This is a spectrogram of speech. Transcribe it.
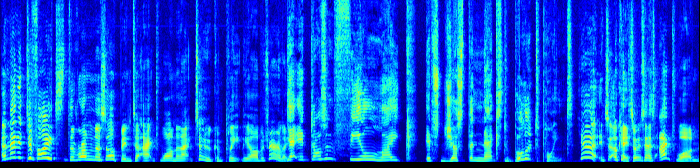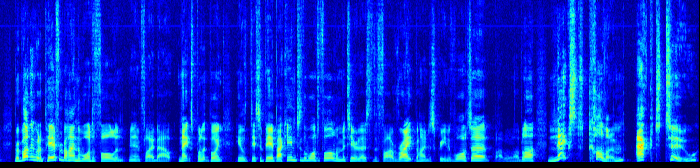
And then it divides the wrongness up into Act 1 and Act 2 completely arbitrarily. Yeah, it doesn't feel like it's just the next bullet point. Yeah, it's okay. So it says Act One: Robotnik will appear from behind the waterfall and you know, fly about. Next bullet point: he'll disappear back into the waterfall and materialize to the far right behind a screen of water. Blah blah blah blah. Next column: Act Two:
